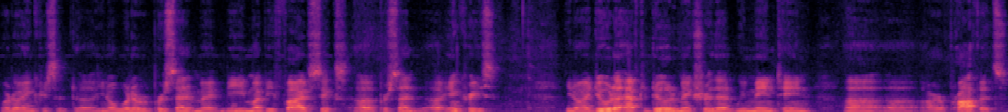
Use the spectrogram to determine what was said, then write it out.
Or do I increase it, uh, you know, whatever percent it might be, it might be 5, 6% uh, uh, increase. You know, I do what I have to do to make sure that we maintain our profits.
